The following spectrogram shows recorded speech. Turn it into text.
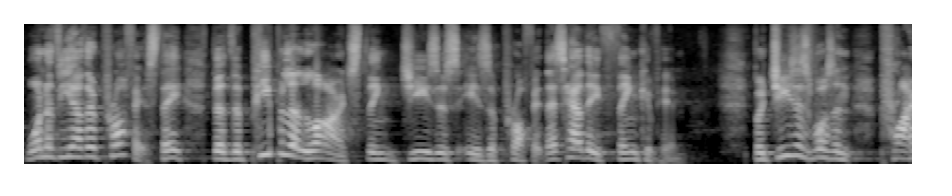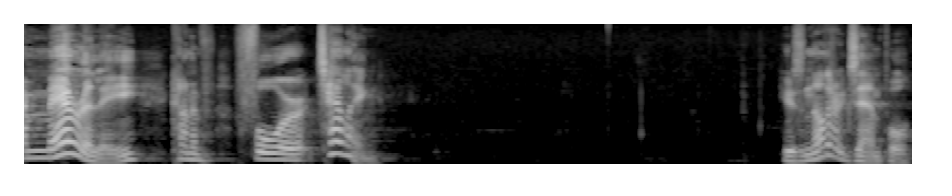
one of the other prophets. They, the, the people at large think Jesus is a prophet. That's how they think of him. But Jesus wasn't primarily kind of foretelling. Here's another example.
